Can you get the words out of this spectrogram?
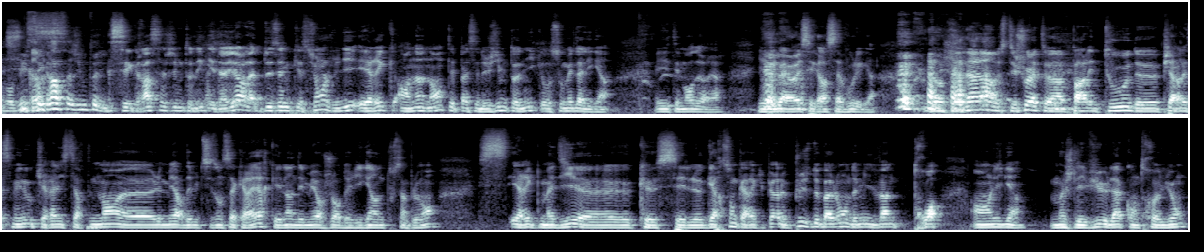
aujourd'hui, C'est grâce- à Jim Tonic. C'est grâce à Gym Tonic. Et d'ailleurs, la deuxième question, je lui dis, Eric, en un an, t'es passé de Gym Tonic au sommet de la Ligue 1. Et il était mort de rire. Il a dit, bah ouais, c'est grâce à vous, les gars. Donc, euh, non, non, c'était chouette. euh, parler de tout, de Pierre Lesmelou qui réalise certainement euh, le meilleur début de saison de sa carrière, qui est l'un des meilleurs joueurs de Ligue 1, tout simplement. Eric m'a dit euh, que c'est le garçon qui a récupéré le plus de ballons en 2023 en Ligue 1. Moi, je l'ai vu là contre Lyon.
